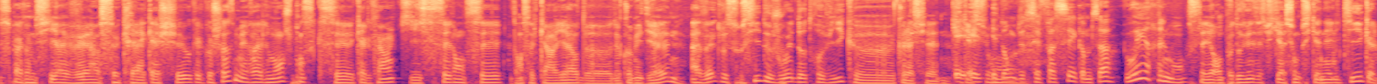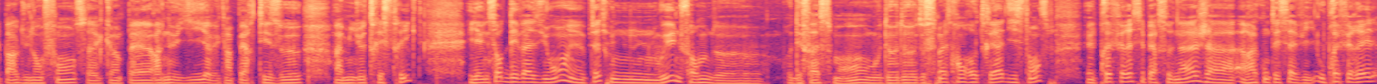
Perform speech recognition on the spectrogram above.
C'est pas comme s'il y avait un secret à cacher ou quelque chose, mais réellement, je pense que c'est quelqu'un qui s'est lancé dans cette carrière de, de comédienne avec le souci de jouer d'autres vies que, que la sienne. Et, et- Explication, et donc de euh, s'effacer comme ça? Oui, réellement. C'est-à-dire, on peut donner des explications psychanalytiques. Elle parle d'une enfance avec un père à Neuilly, avec un père taiseux, un milieu très strict. Et il y a une sorte d'évasion et peut-être une, oui, une forme de d'effacement ou de, de, de se mettre en retrait à distance et de préférer ses personnages à, à raconter sa vie ou préférer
